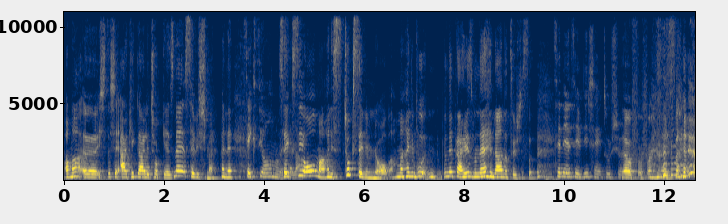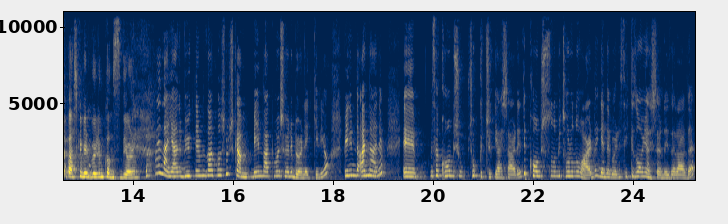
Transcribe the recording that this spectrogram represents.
Ama e, işte şey erkeklerle çok gezme, sevişme. Hani seksi olma mesela. Seksi olma. Hani çok sevimli ol. Ama hani bu bu ne perhiz bu ne lahana turşusu. Senin en sevdiğin şey turşu. Of of neyse. Başka bir bölüm konusu diyorum. Aynen yani büyüklerimizden konuşmuşken benim benim de aklıma şöyle bir örnek geliyor. Benim de anneannem e, mesela komşum çok küçük yaşlardaydı. Komşusunun bir torunu vardı. Gene böyle 8-10 yaşlarındayız herhalde.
